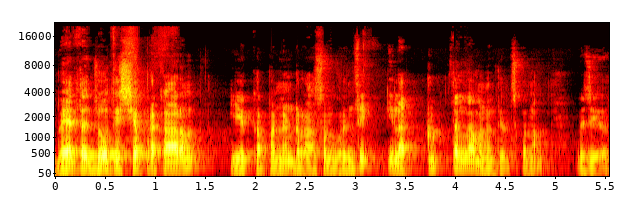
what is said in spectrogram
వేద జ్యోతిష్య ప్రకారం ఈ యొక్క పన్నెండు రాసుల గురించి ఇలా క్లుప్తంగా మనం తెలుసుకున్నాం. విజయోస్తు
